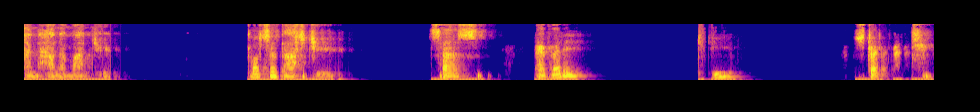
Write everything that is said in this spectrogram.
and Hanumanji, Tulsidas says a very deep statement.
